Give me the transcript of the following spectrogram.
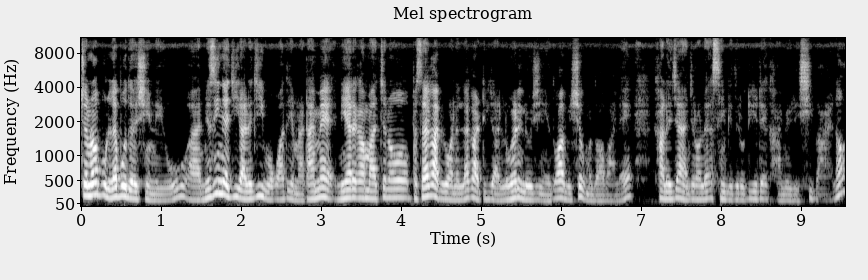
ကျွန်တော်ပို့လက်ပို့တဲ့ရှင်တွေကိုအာမျက်စိနဲ့ကြည့်တာလည်းကြည့်ပေါ့ကွာသိရမလားဒါပေမဲ့နေရာတကာမှာကျွန်တော်ပါဇက်ကပြောရတယ်လက်ကတီးတာလွဲနေလို့ရှိရင်သွားပြီးရှုပ်မသွားပါနဲ့ခါလေးကျရင်ကျွန်တော်လည်းအဆင်ပြေသလိုတီးတဲ့အခါမျိုးတွေရှိပါတယ်နော်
